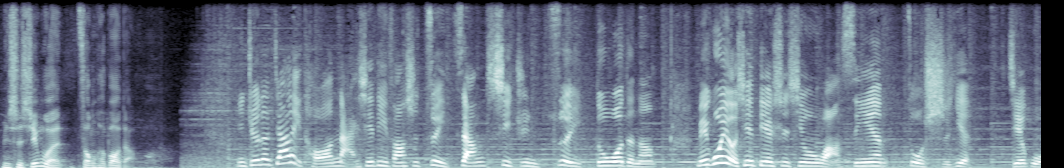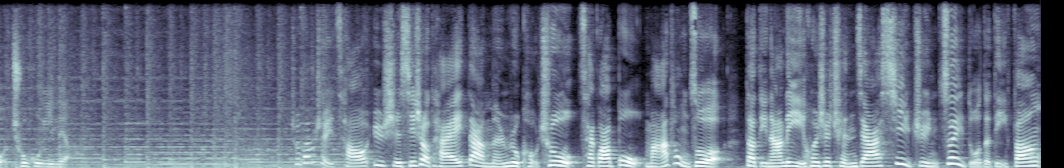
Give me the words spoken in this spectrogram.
民事新闻综合报道。你觉得家里头哪些地方是最脏、细菌最多的呢？美国有线电视新闻网 CNN 做实验，结果出乎意料。厨房水槽、浴室洗手台、大门入口处、菜瓜布、马桶座，到底哪里会是全家细菌最多的地方？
